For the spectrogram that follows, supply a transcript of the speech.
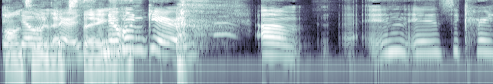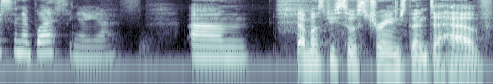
And On to no the one next cares. thing. No one cares. um, and it's a curse and a blessing, I guess. Um, That must be so strange then to have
